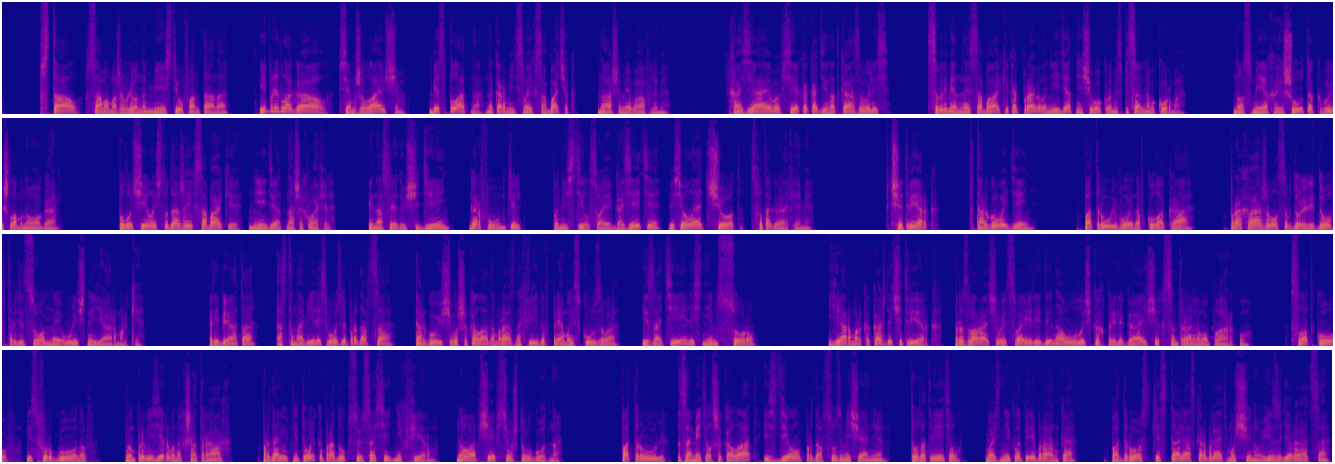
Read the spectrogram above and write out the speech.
Встал в самом оживленном месте у фонтана и предлагал всем желающим бесплатно накормить своих собачек нашими вафлями. Хозяева все как один отказывались. Современные собаки, как правило, не едят ничего, кроме специального корма. Но смеха и шуток вышло много. Получилось, что даже их собаки не едят наших вафель и на следующий день Гарфункель поместил в своей газете веселый отчет с фотографиями. В четверг, в торговый день, патруль воинов кулака прохаживался вдоль рядов традиционной уличной ярмарки. Ребята остановились возле продавца, торгующего шоколадом разных видов прямо из кузова, и затеяли с ним ссору. Ярмарка каждый четверг разворачивает свои ряды на улочках, прилегающих к Центральному парку. Сладков, из фургонов, в импровизированных шатрах продают не только продукцию соседних ферм, но вообще все, что угодно. Патруль заметил шоколад и сделал продавцу замечание. Тот ответил. Возникла перебранка. Подростки стали оскорблять мужчину и задираться.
